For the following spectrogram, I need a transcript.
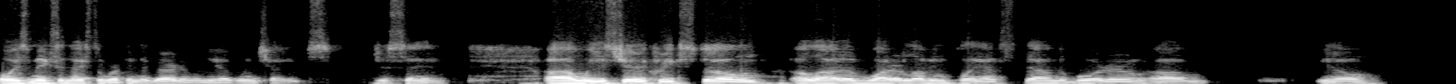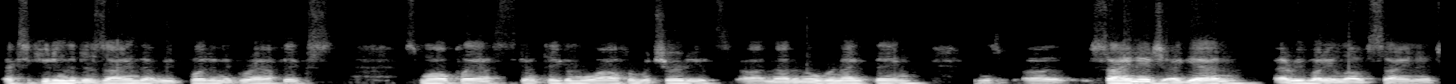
Always makes it nice to work in the garden when you have wind chimes, just saying. Uh, we use Cherry Creek stone, a lot of water loving plants down the border. Um, you know, executing the design that we put in the graphics. Small plants, it's gonna take them a while for maturity. It's uh, not an overnight thing. Uh, signage, again, everybody loves signage.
